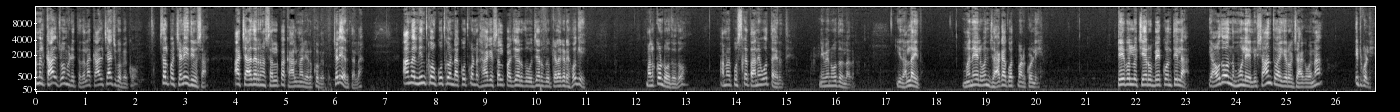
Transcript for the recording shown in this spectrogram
ಆಮೇಲೆ ಕಾಲು ಜೋಮ್ ಹಿಡಿತದಲ್ಲ, ಕಾಲು ಚಾಚ್ಕೋಬೇಕು ಸ್ವಲ್ಪ ಚಳಿ ದಿವಸ. ಆ ಚಾದರನ್ನು ಸ್ವಲ್ಪ ಕಾಲ ಮೇಲೆ ಎಳ್ಕೋಬೇಕು. ಚಳಿ ಇರುತ್ತಲ್ಲ? ಆಮೇಲೆ ನಿಂತ್ಕೊಂಡು ಕೂತ್ಕೊಂಡ ಕೂತ್ಕೊಂಡು ಹಾಗೆ ಸ್ವಲ್ಪ ಜರ್ದು ಜರ್ದು ಕೆಳಗಡೆ ಹೋಗಿ ಮಲ್ಕೊಂಡು ಓದೋದು. ಆಮೇಲೆ ಪುಸ್ತಕ ತಾನೇ ಓದ್ತಾ ಇರುತ್ತೆ. ನೀವೇನು ಓದೋದಿಲ್ಲ ಅದನ್ನು. ಇದಲ್ಲ ಇದು. ಮನೆಯಲ್ಲಿ ಒಂದು ಜಾಗ ಗೊತ್ತು ಮಾಡ್ಕೊಳ್ಳಿ. ಟೇಬಲ್ಲು, ಚೇರು ಬೇಕು ಅಂತಿಲ್ಲ. ಯಾವುದೋ ಒಂದು ಮೂಲೆಯಲ್ಲಿ ಶಾಂತವಾಗಿರೋ ಜಾಗವನ್ನು ಇಟ್ಕೊಳ್ಳಿ.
